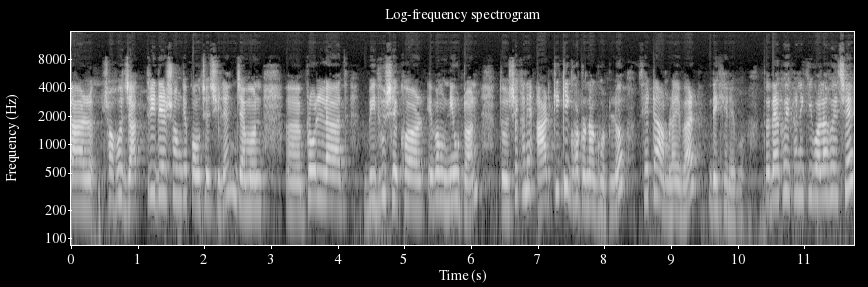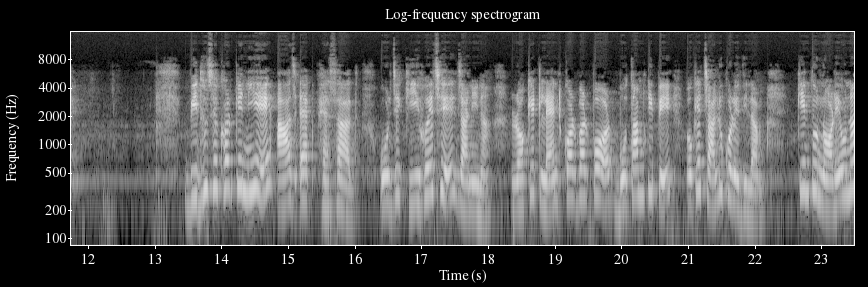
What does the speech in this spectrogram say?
তার সহযাত্রীদের সঙ্গে পৌঁছেছিলেন, যেমন প্রহ্লাদ, বিধুশেখর এবং নিউটন। তো সেখানে আর কি কি ঘটনা ঘটলো সেটা আমরা এবার দেখে নেব। তো দেখো এখানে কি বলা হয়েছে? বিধুশেখরকে নিয়ে আজ এক ফ্যাসাদ। ওর যে কি হয়েছে জানি না। রকেট ল্যান্ড করবার পর বোতাম টিপে ওকে চালু করে দিলাম। কিন্তু নড়েও না,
